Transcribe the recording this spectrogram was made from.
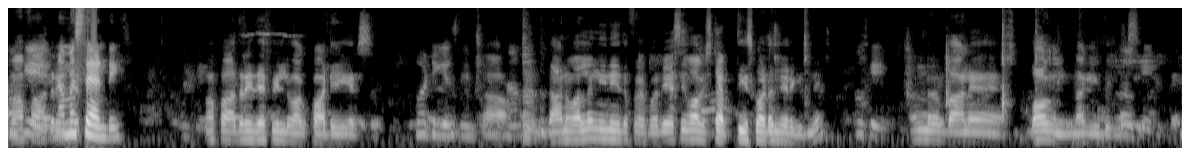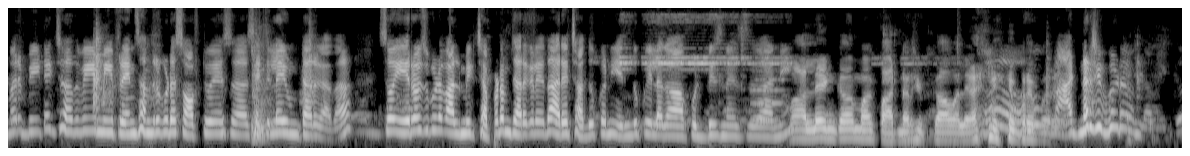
మా Okay, ఫాదర్ నమస్తే అండి. మా ఫాదర్ ఇదే ఫీల్డ్ ఒక ఫార్టీ ఇయర్స్ ఫార్టీ ఇయర్స్ నుంచి. దాని వల్ల నేను ఇది ప్రిఫర్ చేసి ఒక స్టెప్ తీసుకోవడం జరిగింది. ఓకే. అండ్ బాగానే బాగుంది నాకు ఈ బిజినెస్ ఓకే. మరి బీటెక్ చదివి మీ ఫ్రెండ్స్ అందరూ కూడా సాఫ్ట్వేర్ సెటిల్ అయి ఉంటారు కదా? సో ఏ రోజు కూడా వాళ్ళు మీకు చెప్పడం జరగలేదా? అరే చదువుకొని ఎందుకు ఇలాగా ఫుడ్ బిజినెస్ అని? వాళ్ళే ఇంకా మాకు పార్ట్నర్షిప్ కావాలి అని ప్రిఫర్ పార్ట్నర్షిప్ కూడా ఉందా మీకు?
